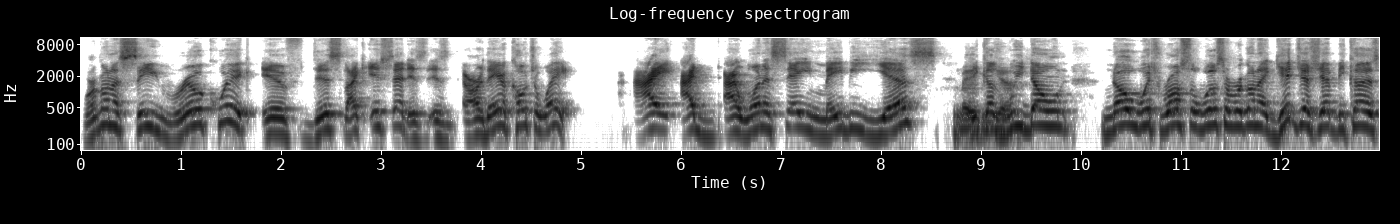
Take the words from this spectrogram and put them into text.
we're gonna see real quick if this, like it said, is is are they a coach away? I I I want to say maybe yes, maybe because yes. we don't know which Russell Wilson we're gonna get just yet because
